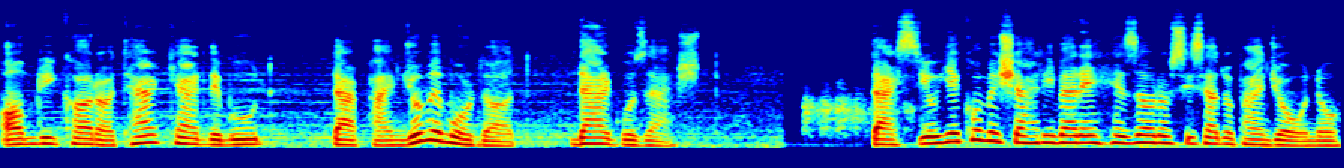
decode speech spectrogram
آمریکا را ترک کرده بود در پنجم مرداد درگذشت. در سی و یکم شهریور 1359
